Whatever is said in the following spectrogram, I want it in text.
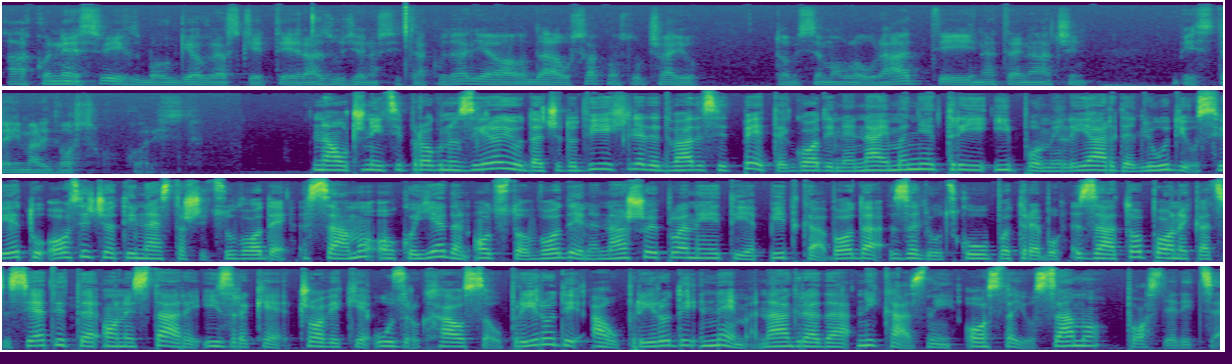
ako ne svih zbog geografske te razuđenosti i tako dalje, onda u svakom slučaju to bi se moglo uraditi i na taj način biste imali dvostruku korist. Naučnici prognoziraju da će do 2025. godine najmanje 3,5 milijarde ljudi u svijetu osjećati nestašicu vode. Samo oko 1 od 100 vode na našoj planeti je pitka voda za ljudsku upotrebu. Zato ponekad se sjetite one stare izreke čovjek je uzrok haosa u prirodi, a u prirodi nema nagrada ni kazni, ostaju samo posljedice.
